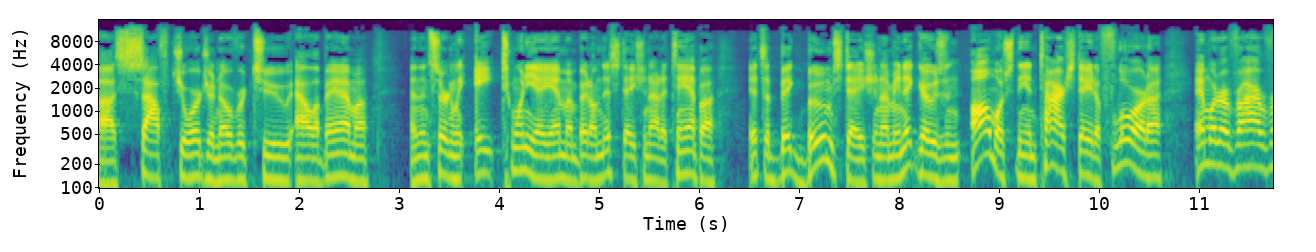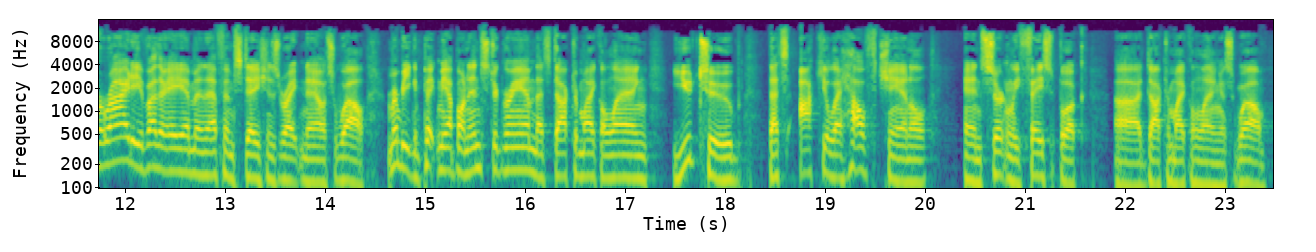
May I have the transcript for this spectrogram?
uh, South Georgia and over to Alabama. And then certainly 8:20 a.m. But on this station out of Tampa, it's a big boom station. I mean, it goes in almost the entire state of Florida, and with a variety of other AM and FM stations right now as well. Remember, you can pick me up on Instagram. That's Dr. Michael Lang. YouTube. That's Ocular Health Channel, and certainly Facebook. Uh, Dr. Michael Lang as well.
